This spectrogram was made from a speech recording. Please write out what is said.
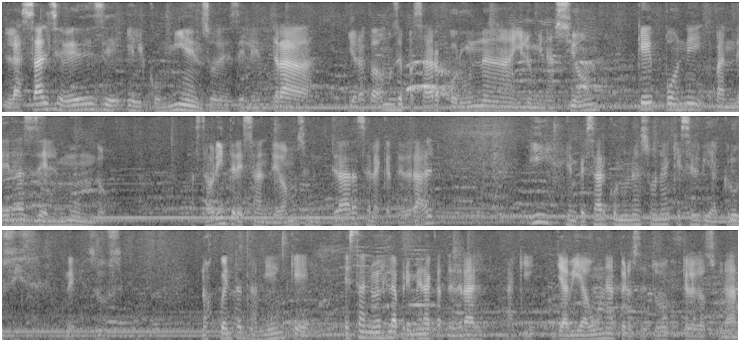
La sal se ve desde el comienzo, desde la entrada. Y ahora acabamos de pasar por una iluminación que pone banderas del mundo. Hasta ahora interesante, vamos a entrar hacia la catedral y empezar con una zona que es el Via Crucis de Jesús. Nos cuentan también que esta no es la primera catedral aquí, ya había una pero se tuvo que clausurar.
